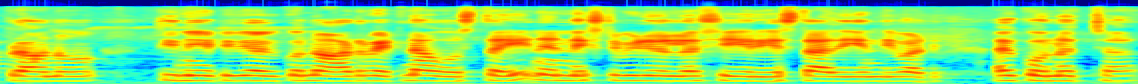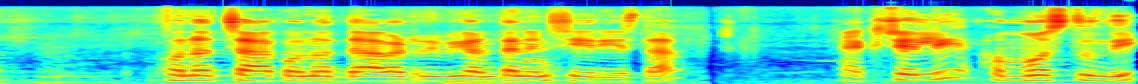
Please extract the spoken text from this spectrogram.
ఆప్రాను తినేటివి అవి కొన్ని ఆర్డర్ పెట్టినా అవి వస్తాయి. నేను నెక్స్ట్ వీడియోలో షేర్ చేస్తా అది ఏంది వాటి అవి కొనొచ్చా? కొనొచ్చా కొనొద్దా? వాటి రివ్యూ అంతా నేను షేర్ చేస్తాను యాక్చువల్లీ అమ్మ వస్తుంది.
